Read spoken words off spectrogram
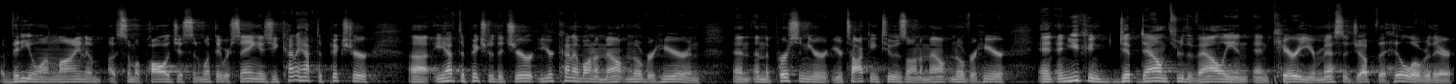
a video online of, of, some apologists, and what they were saying is you kind of have to picture uh, you have to picture that you're you're kind of on a mountain over here, and and, and the person you're you're talking to is on a mountain over here, and, and you can dip down through the valley and, and carry your message up the hill over there.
